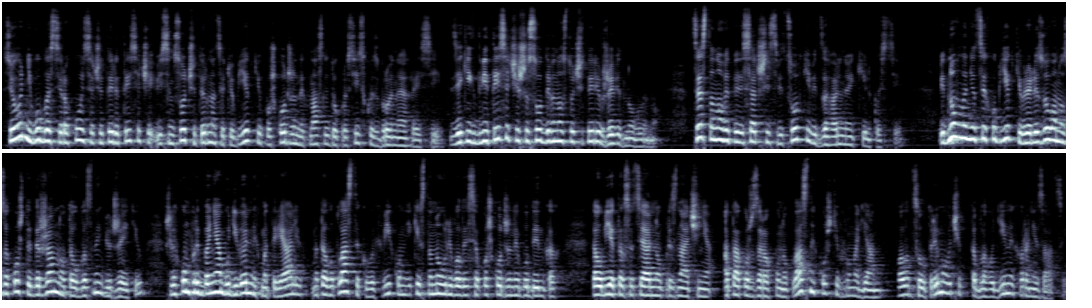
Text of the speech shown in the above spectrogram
Сьогодні в області рахується 4814 об'єктів, пошкоджених внаслідок російської збройної агресії, з яких 2694 вже відновлено. Це становить 56% від загальної кількості. Відновлення цих об'єктів реалізовано за кошти державного та обласних бюджетів шляхом придбання будівельних матеріалів, металопластикових вікон, які встановлювалися в пошкоджених будинках та об'єктах соціального призначення, а також за рахунок власних коштів громадян, балансоутримувачів та благодійних організацій.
